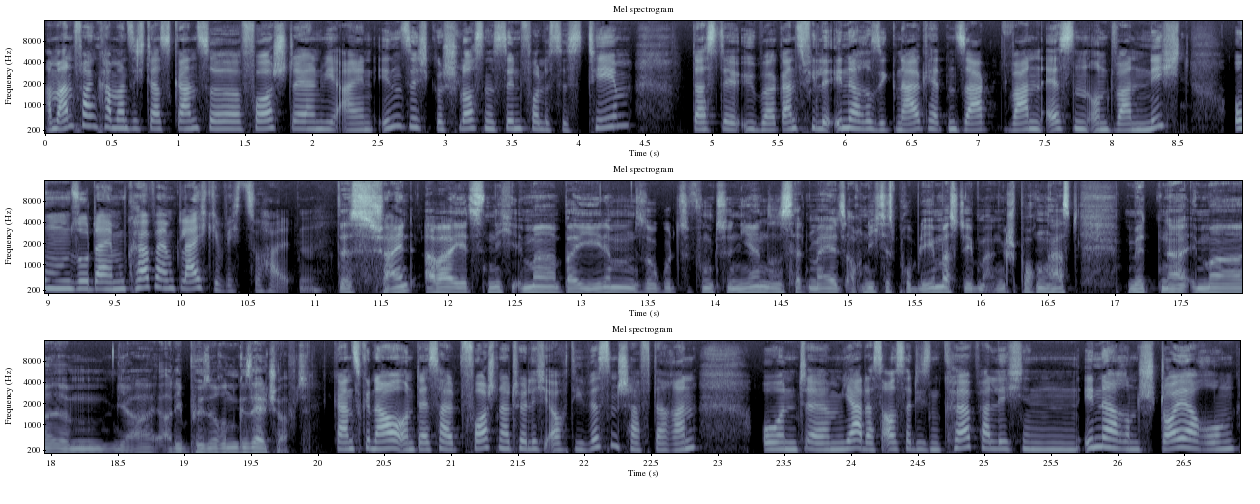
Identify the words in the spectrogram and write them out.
Am Anfang kann man sich das Ganze vorstellen wie ein in sich geschlossenes, sinnvolles System, dass der über ganz viele innere Signalketten sagt, wann essen und wann nicht, um so deinem Körper im Gleichgewicht zu halten. Das scheint aber jetzt nicht immer bei jedem so gut zu funktionieren, sonst hätten wir jetzt auch nicht das Problem, was du eben angesprochen hast, mit einer immer ähm, ja, adipöseren Gesellschaft. Ganz genau und deshalb forscht natürlich auch die Wissenschaft daran und ähm, ja, dass außer diesen körperlichen inneren Steuerungen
